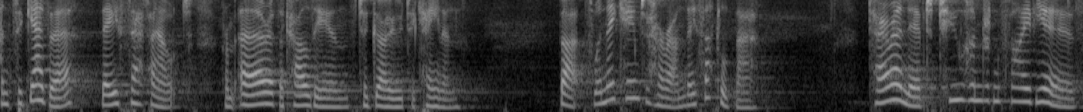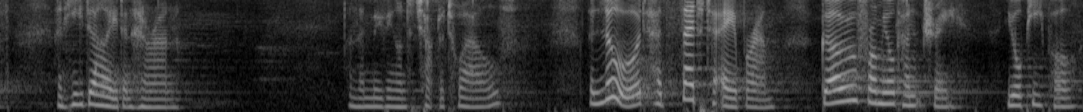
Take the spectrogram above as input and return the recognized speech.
And together they set out from Ur of the Chaldeans to go to Canaan. But when they came to Haran, they settled there. Terah lived 205 years, and he died in Haran. And then moving on to chapter 12. The Lord had said to Abram, Go from your country your people,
